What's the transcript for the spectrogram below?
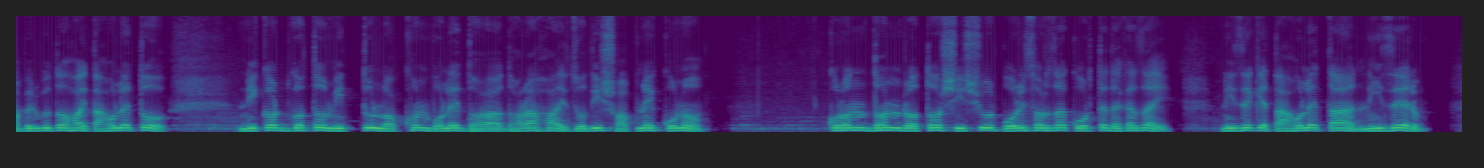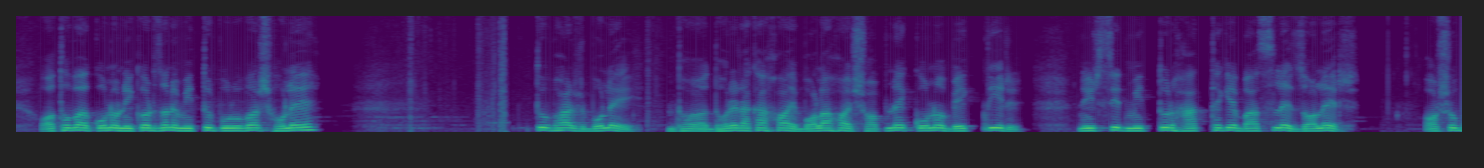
আবির্ভূত হয়, তাহলে তো নিকটগত মৃত্যুর লক্ষণ বলে ধরা হয়। যদি স্বপ্নে কোনো ক্রন্দনরত শিশুর পরিচর্যা করতে দেখা যায় নিজেকে তাহলে তা নিজের অথবা কোনো নিকটজনে মৃত্যুর পূর্বাভাস হলে মৃত্যুভাস বলে ধরে রাখা হয়, বলা হয়, স্বপ্নে কোনো ব্যক্তির নিশ্চিত মৃত্যুর হাত থেকে বাঁচলে জলের অশুভ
